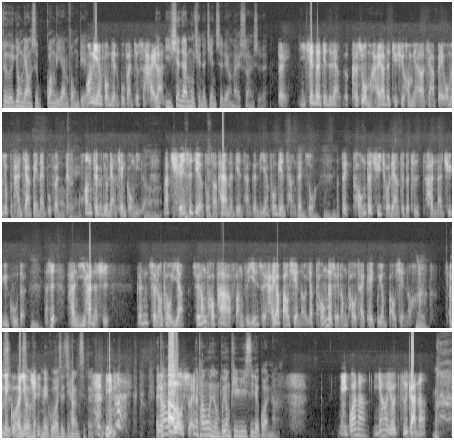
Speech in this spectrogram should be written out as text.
这个用量是光离岸风电，光离岸风电的部分就是海缆。以现在目前的建制量来算，是不是？对，以现在建制量，可是我们还要再继续，后面还要加倍，我们就不谈加倍那部分，光这个就两千公里了。那全世界有多少太阳能电厂跟离岸风电厂在做？那对铜的需求量，这个是很难去预估的。但是很遗憾的是，跟水龙头一样，水龙头怕房子淹水，还要保险哦，要铜的水龙头才可以不用保险哦。在美国很有趣，美国是这样子，你们。因为怕漏水，那他们为什么不用 PVC 的管呢？美观啊，你要有质感啊，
